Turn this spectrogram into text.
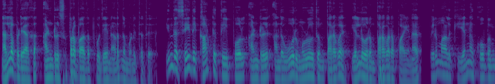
நல்லபடியாக அன்று சுப்பிரபாத பூஜை நடந்து முடிந்தது. இந்த செய்தி காட்டு தீ போல் அன்று அந்த ஊர் முழுவதும் பரவ எல்லோரும் பரபரப்பாயினர். பெருமாளுக்கு என்ன கோபம்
